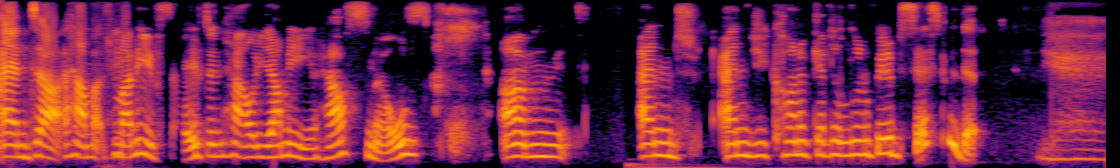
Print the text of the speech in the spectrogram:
and uh, how much money you've saved and how yummy your house smells. Um, and, and you kind of get a little bit obsessed with it. Yeah.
